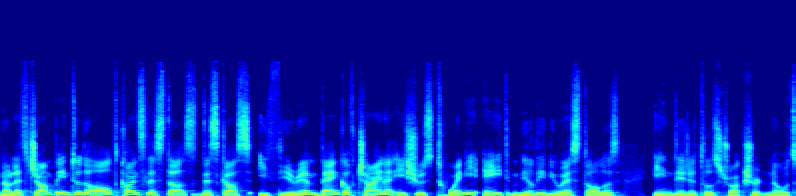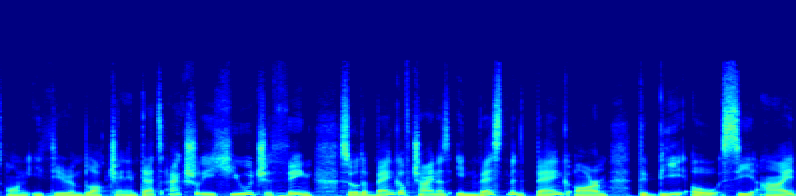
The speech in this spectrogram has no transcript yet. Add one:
Now let's jump into the altcoins. Let's discuss Ethereum. Bank of China issues 28 million US dollars in digital structured notes on Ethereum blockchain. And that's actually a huge thing. So the Bank of China's investment bank arm, the BOCI,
